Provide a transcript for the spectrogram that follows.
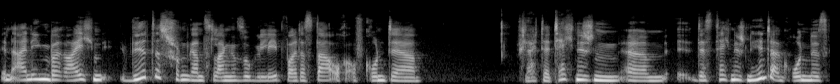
In einigen Bereichen wird es schon ganz lange so gelebt, weil das da auch aufgrund der vielleicht der technischen, ähm, des technischen Hintergrundes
